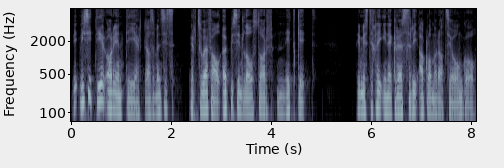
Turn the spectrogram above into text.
Wie, wie seid ihr orientiert? Also wenn jetzt per Zufall etwas in Losdorf nicht gibt, ihr müsst ein bisschen in eine größere Agglomeration gehen.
